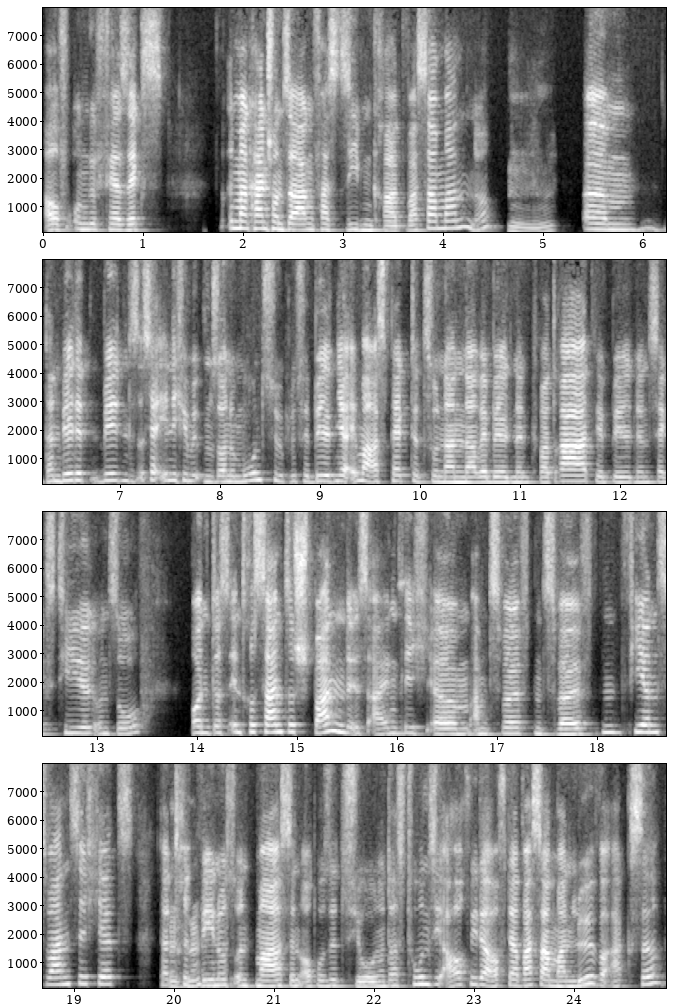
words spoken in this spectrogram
auf ungefähr sechs, man kann schon sagen, fast sieben Grad Wassermann. Ne? Mhm. Ähm, dann bildet, bilden, das ist ja ähnlich wie mit dem Sonne-Mond-Zyklus. Wir bilden ja immer Aspekte zueinander. Wir bilden ein Quadrat, wir bilden ein Sextil und so. Und das Interessante, Spannende ist eigentlich ähm, am 12.12.24 jetzt, da tritt Mhm. Venus und Mars in Opposition. Und das tun sie auch wieder auf der Wassermann-Löwe-Achse,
